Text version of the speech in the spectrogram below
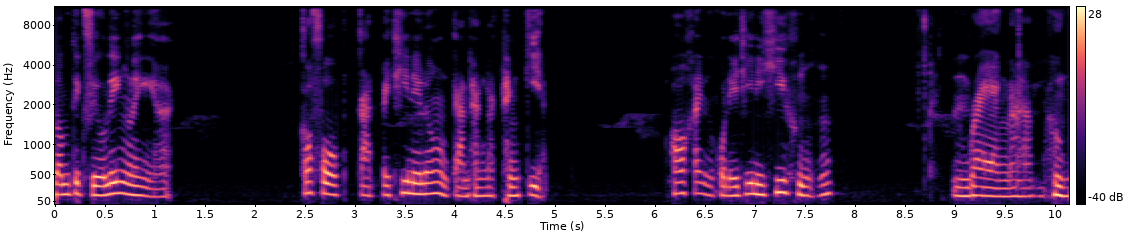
romantic feeling อะไรอย่างเงี้ย ก็โฟกัสไปที่ในเรื่องของการทางรักทางเกียรติเพราะใครหนึ่งคนในที่นี้ขี้หึงมันแรงนะคะหึง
